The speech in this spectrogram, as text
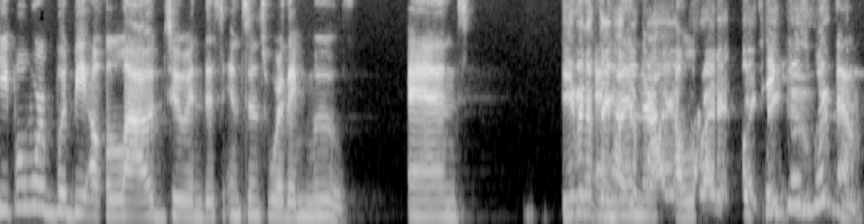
people were would be allowed to, in this instance, where they move and even if they And had to buy a credit to like they take those do with with them.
